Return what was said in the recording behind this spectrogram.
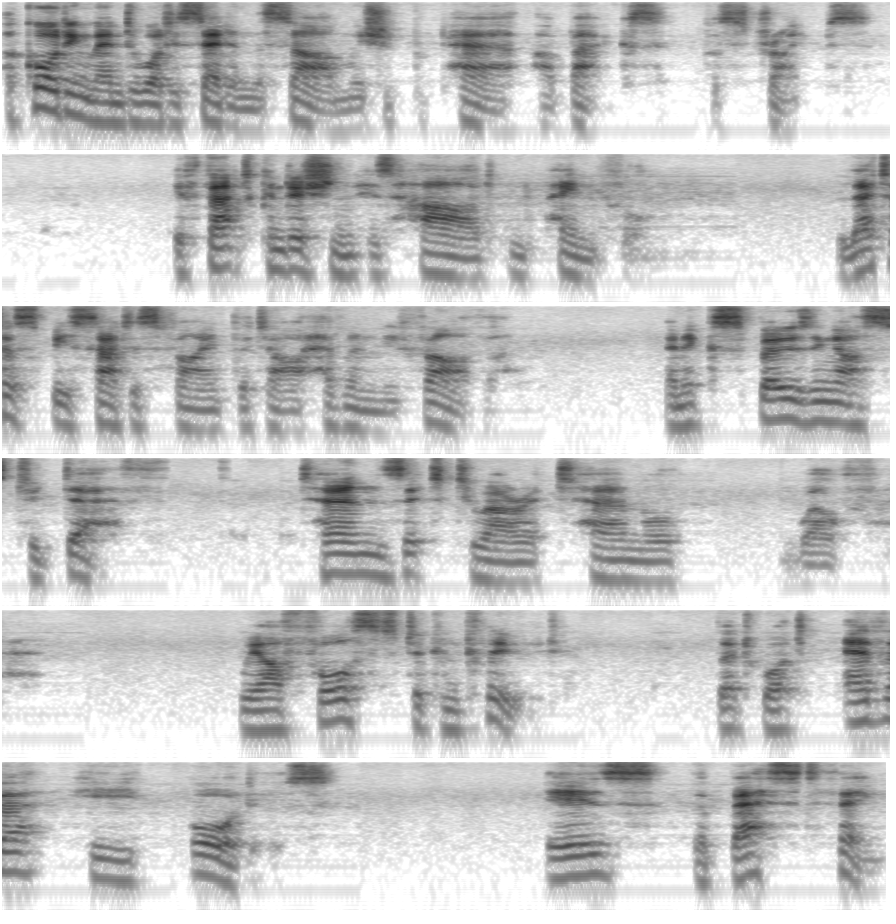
According then to what is said in the psalm, we should prepare our backs for stripes. If that condition is hard and painful, let us be satisfied that our Heavenly Father, in exposing us to death, turns it to our eternal welfare. We are forced to conclude that whatever He orders is the best thing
